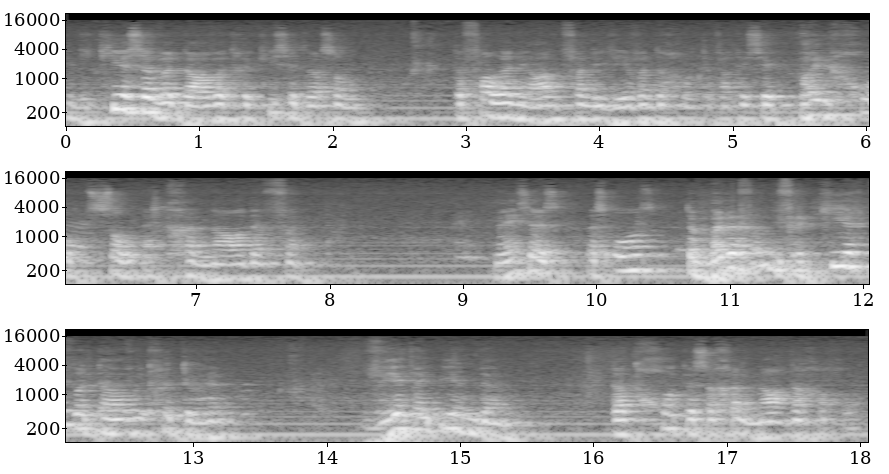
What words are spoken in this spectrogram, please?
En die keuse wat Dawid gekies het was om te val in die hand van die lewende God, want hy sê by God sal ek genade vind. Mense is is ons te midde van die verkeerd wat Dawid gedoen het. Weet hy een ding dat God is 'n genadige God.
